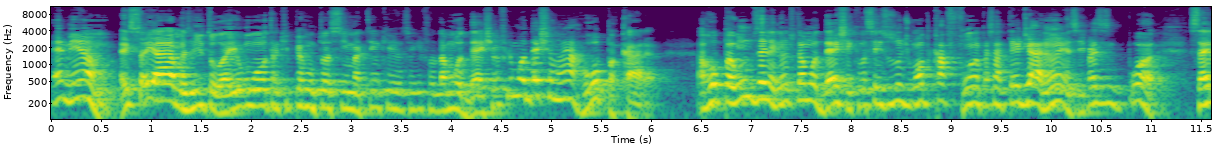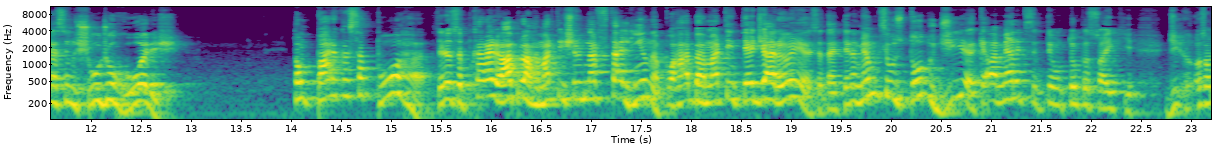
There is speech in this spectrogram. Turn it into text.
É mesmo, é isso aí, ah, mas Ítalo, aí um outro aqui perguntou assim, mas tem que, não sei o que, falou da modéstia. Meu filho, modéstia não é a roupa, cara. A roupa é um dos elementos da modéstia que vocês usam de modo cafona, parece uma de aranha. Vocês parecem assim, porra, saíram assim no show de horrores. Então para com essa porra. Entendeu? Você, caralho, abre o armário tem cheiro de naftalina. Porra, abre o armário tem teia de aranha. Você tá entendendo? Mesmo que você use todo dia, aquela merda que você tem um teu pessoal aí que. De, só,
